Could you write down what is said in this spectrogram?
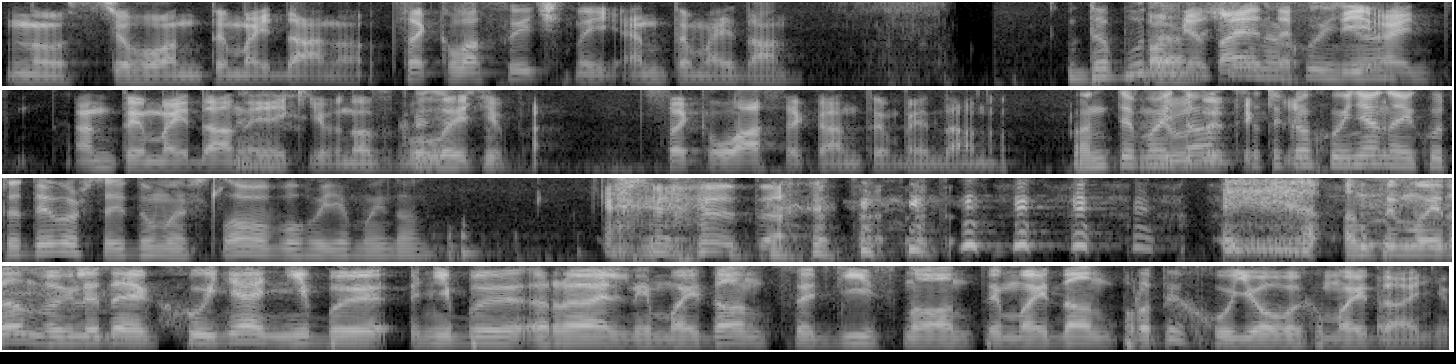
ну, з цього антимайдану. Це класичний антимайдан. Да буде Пам'ятаєте всі хуйня. ан- антимайдани, які в нас були, Конечно. типа. Це класика антимайдану. Антимайдан люди це такі. така хуйня, на яку ти дивишся і думаєш, слава Богу, є Майдан. Антимайдан виглядає як хуйня, ніби, ніби реальний майдан. Це дійсно антимайдан проти хуйових майданів.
